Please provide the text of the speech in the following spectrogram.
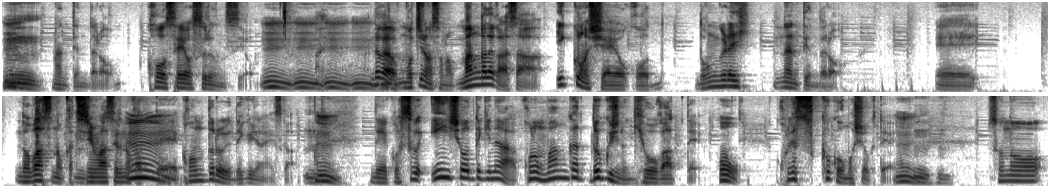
うん。なんて言うんだろう構成をするんですよ。うんうんうんうん。だからもちろんその漫画だからさ、1個の試合をこう、どんぐらい、なんて言うんだろう、えー伸ばすのか縮ませるのかってうんコントロールできるじゃないですか、うん。でこれすごい印象的なこの漫画独自の技法があってほこれがすっごく面白くて、う。う。うんんその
